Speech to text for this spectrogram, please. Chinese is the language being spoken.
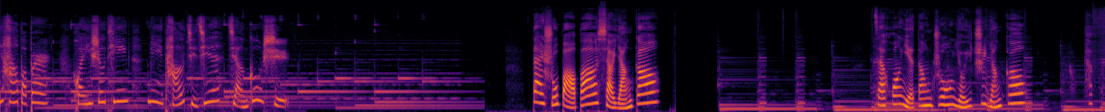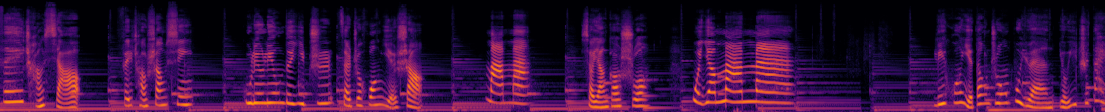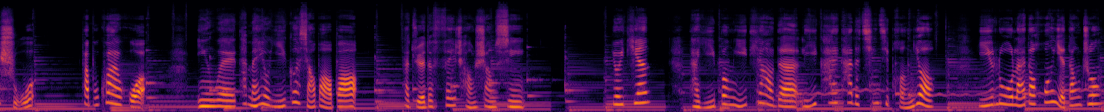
你好，宝贝儿，欢迎收听蜜桃姐姐讲故事。袋鼠宝宝小羊羔，在荒野当中有一只羊羔，它非常小，非常伤心，孤零零的一只在这荒野上。妈妈，小羊羔说：“我要妈妈。”离荒野当中不远有一只袋鼠，它不快活，因为它没有一个小宝宝，它觉得非常伤心。有一天，它一蹦一跳地离开它的亲戚朋友，一路来到荒野当中，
